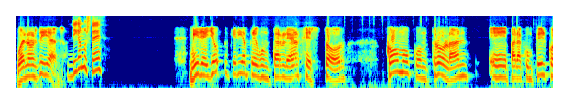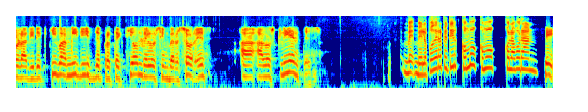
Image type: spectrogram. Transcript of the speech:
Buenos días. Dígame usted. Mire, yo quería preguntarle al gestor cómo controlan eh, para cumplir con la directiva MIDIS de protección de los inversores a, los clientes. ¿Me, lo puede repetir? ¿Cómo, ¿Cómo colaboran? Sí,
